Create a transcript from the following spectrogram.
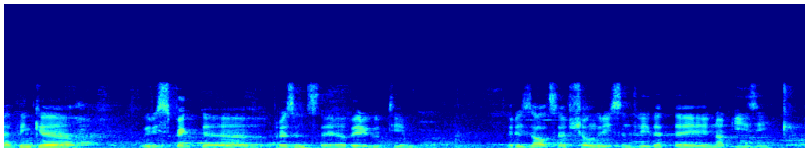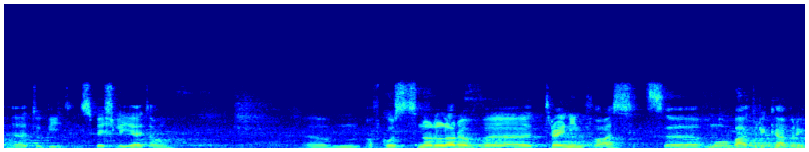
I think uh, we respect the Prisons. They're a very good team. The results have shown recently that they're not easy uh, to beat, especially at home. Um, of course, it's not a lot of uh, training for us. It's uh, more about recovery.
